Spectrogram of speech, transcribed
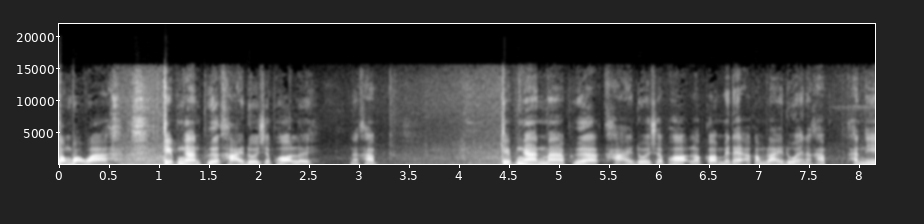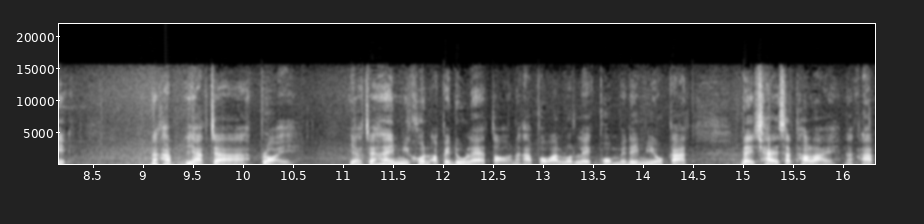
ต้องบอกว่าเก็บงานเพื่อขายโดยเฉพาะเลยนะครับ เก็บงานมาเพื่อขายโดยเฉพาะ แล้วก็ไม่ได้เอากำไรด้วยนะครับคันนี้นะครับ อยากจะปล่อย อยากจะให้มีคนเอาไปดูแลต่อนะครับ เพราะว่ารถเล็กผมไม่ได้มีโอกาสได้ใช้สักเท่าไหร่นะครับ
